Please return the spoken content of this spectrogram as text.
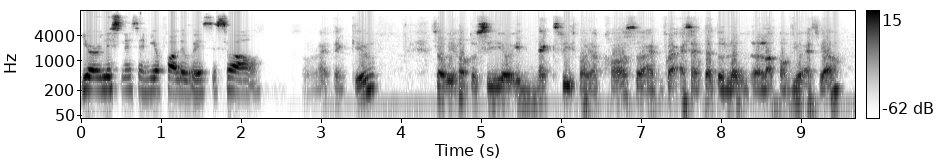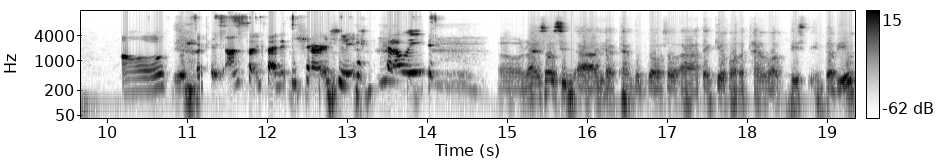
your listeners and your followers as well. All right, thank you. So we hope to see you in next week for your course. So I'm quite excited to learn a lot from you as well. Oh, Yeah. okay. I'm so excited to share. Actually, cannot wait. All right. So since uh, you have time to go, so uh, thank you for the time for this interview.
